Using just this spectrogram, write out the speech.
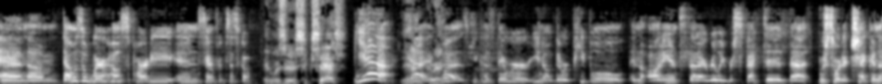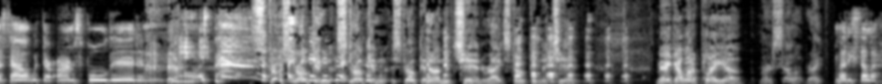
And um, that was a warehouse party in San Francisco. And was it a success? Yeah, Yeah, yeah, it was because there were, you know, there were people in the audience that I really respected that were sort of checking us out with their arms folded and you know, I, Stro- I I stroking, stroking, stroking on the chin, right? Stroking the chin. Meg, I want to play uh, Marcella, right? Maricela.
